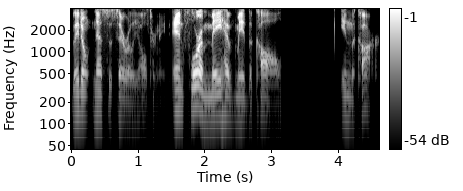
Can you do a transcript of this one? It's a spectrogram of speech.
They don't necessarily alternate. And Flora may have made the call in the car.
